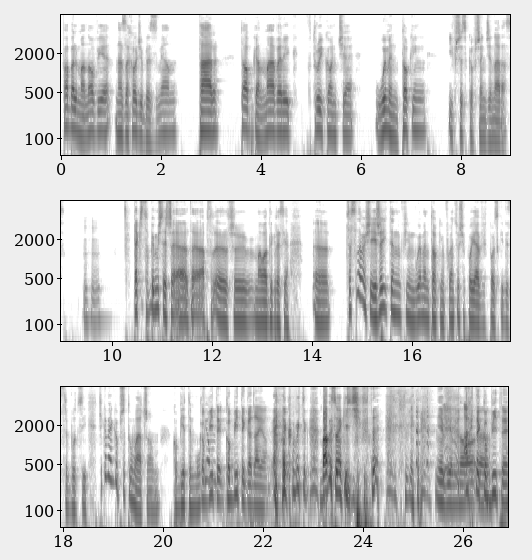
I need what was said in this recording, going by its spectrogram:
Fabelmanowie, Na Zachodzie Bez Zmian, Tar, Top Gun Maverick, W Trójkącie, Women Talking i Wszystko Wszędzie Naraz. Mhm. Tak sobie myślę jeszcze, e, e, czy mała dygresja. Zastanawiam się, jeżeli ten film Women Talking w końcu się pojawi w polskiej dystrybucji, ciekawe jak go przetłumaczą. Kobiety mówią? Kobiety, kobiety gadają. Kobiety, baby są jakieś dziwne. nie, nie wiem, no. Ach, te e, kobiety.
